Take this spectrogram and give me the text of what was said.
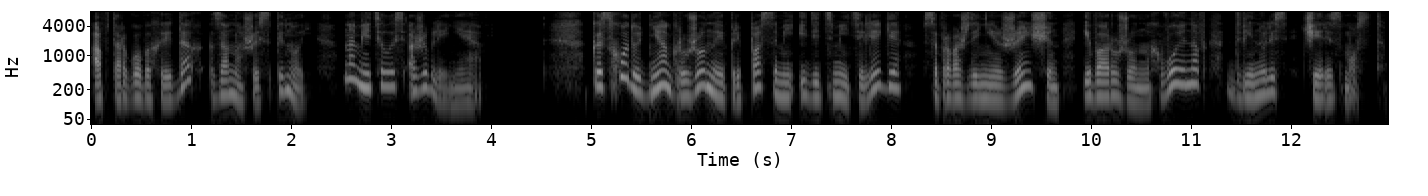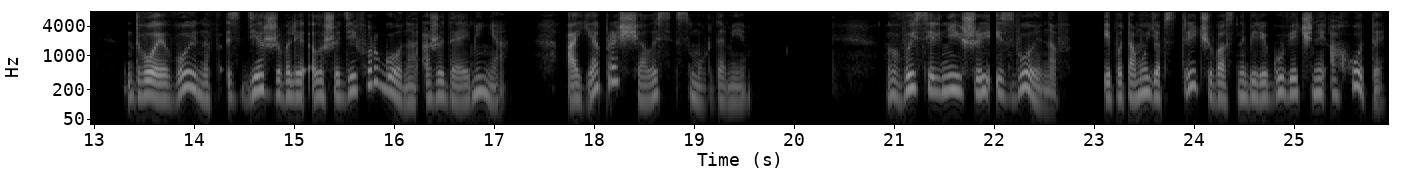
а в торговых рядах за нашей спиной наметилось оживление. К исходу дня, груженные припасами и детьми телеги, в сопровождении женщин и вооруженных воинов двинулись через мост. Двое воинов сдерживали лошадей фургона, ожидая меня, а я прощалась с мурдами. «Вы сильнейшие из воинов, и потому я встречу вас на берегу вечной охоты,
